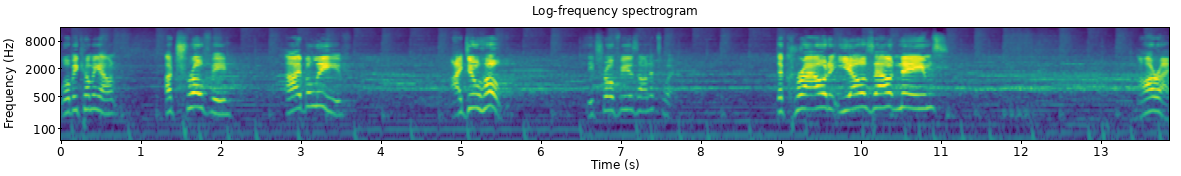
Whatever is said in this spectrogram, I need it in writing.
will be coming out. A trophy, I believe. I do hope. The trophy is on its way. The crowd yells out names. All right.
